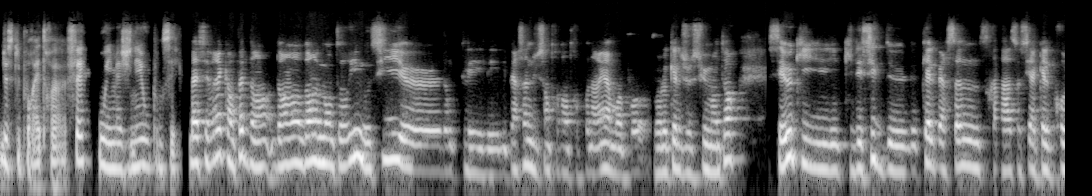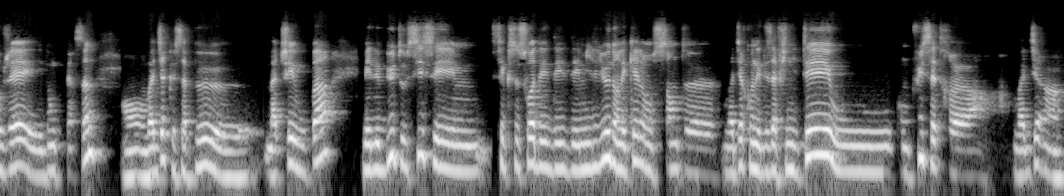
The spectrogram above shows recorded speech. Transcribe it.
de ce qui pourrait être fait ou imaginé ou pensé. Bah, c'est vrai qu'en fait, dans, le mentoring aussi, euh, donc les, personnes du centre d'entrepreneuriat, moi, pour, lequel je suis mentor, c'est eux qui, décident de, quelle personne sera associée à quel projet et donc personne. On va dire que ça peut euh, matcher ou pas. Mais le but aussi, c'est, que ce soit des, des, milieux dans lesquels on se sente, euh, on va dire qu'on ait des affinités ou qu'on puisse être on va dire un,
